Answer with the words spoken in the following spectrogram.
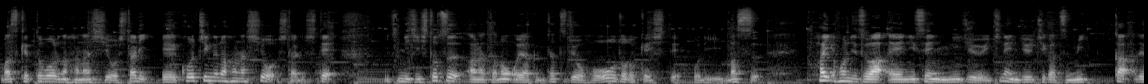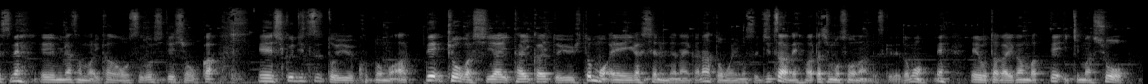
バスケットボールの話をしたり、えーコーチングの話をしたりして、一日一つあなたのお役に立つ情報をお届けしております。はい、本日は、えー2021年11月3日ですね、えー皆様いかがお過ごしでしょうか、えー祝日ということもあって、今日が試合、大会という人も、えーいらっしゃるんじゃないかなと思います。実はね、私もそうなんですけれども、ね、えお互い頑張っていきましょう。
